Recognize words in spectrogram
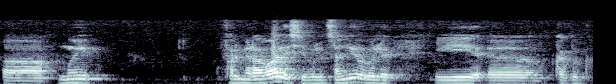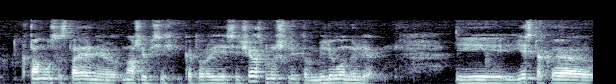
мы формировались, эволюционировали, и э, как бы к тому состоянию нашей психики, которое есть сейчас, мы шли там миллионы лет. И есть такое,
